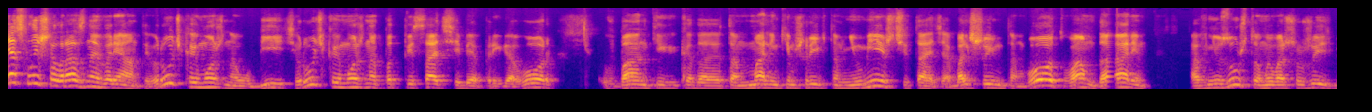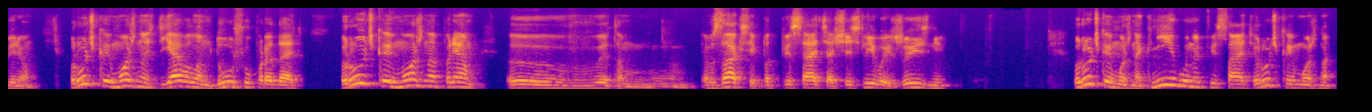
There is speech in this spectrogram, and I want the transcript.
Я слышал разные варианты. Ручкой можно убить, ручкой можно подписать себе приговор в банке, когда там маленьким шрифтом не умеешь читать, а большим там вот вам дарим, а внизу что мы вашу жизнь берем. Ручкой можно с дьяволом душу продать. Ручкой можно прям э, в этом в ЗАГСе подписать о счастливой жизни. Ручкой можно книгу написать, ручкой можно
